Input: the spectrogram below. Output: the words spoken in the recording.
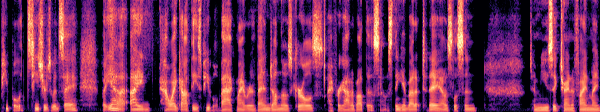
people teachers would say. But yeah i how i got these people back my revenge on those girls i forgot about this. I was thinking about it today. I was listening to music trying to find my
